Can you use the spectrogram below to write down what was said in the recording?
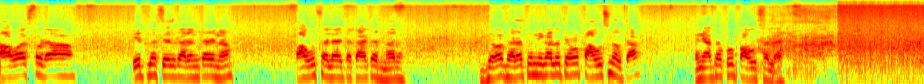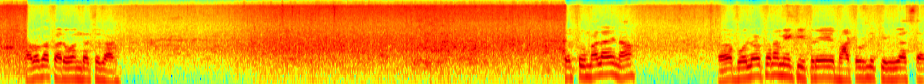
आवाज थोडा येत नसेल कारण काय ना पाऊस आलाय तर काय करणार? जेव्हा घरातून निघालो तेव्हा पाऊस नव्हता आणि आता खूप पाऊस आलाय. हा बघा करवंदाचं झाड. तर तुम्हाला आहे ना बोलवतो ना मी की इकडे भाटुरली किरवी असतात.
